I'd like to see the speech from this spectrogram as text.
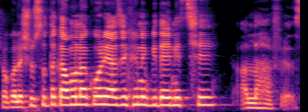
সকলে সুস্থতা কামনা করে আজ এখানে বিদায় নিচ্ছি। আল্লাহ হাফেজ।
